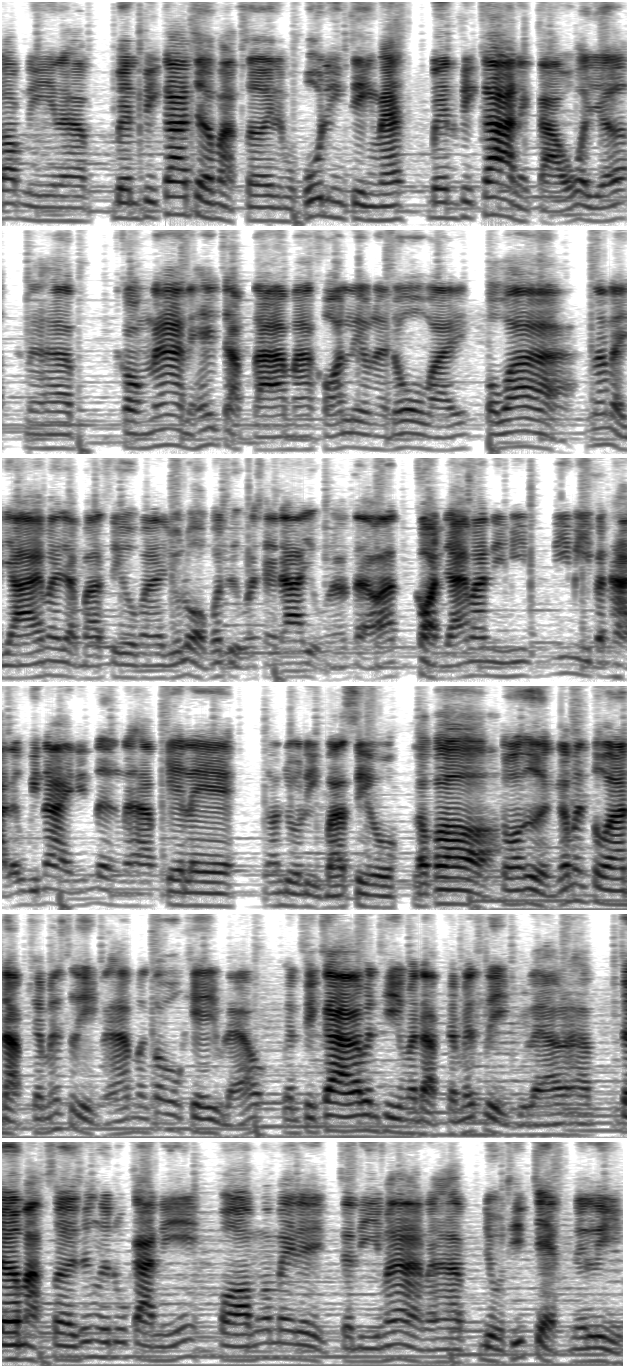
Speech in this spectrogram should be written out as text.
รอบนี้นะครับ เบนฟิก้าเจอหมักเซยเนี่ยผมพูดจริง ๆ นะ เบนฟิก้าเนี่ยเก๋ากว่าเยอะนะครับกองหน้าเนี่ยให้จับตามาคอสเลโอนาร์โดไว้ เพราะว่าตั้งแต่ย้ายมาจากบราซิลมายุโรปก็ถือว่าใช้ได้อยู่นะแต่ว่าก่อนย้ายมานี่มีนี่มีปัญหาเรื่องวินัยนิดนึงนะครับ เกเรตอนอยู่ลีกบราซิล แล้วก็ตัวอื่นก็เป็นตัวระดับแชมเปี้ยนส์ลีกนะครับ มันก็โอเคอยู่แล้วเบนฟิก้าก็เป็นทีมระดับแชมเปี้ยนส์ลีกอยู่แล้วนะครับ เจอหมักเซยซึ่งฤดูกาลนี้ฟอร์มก็ไม่ได้จะดีมากนะครับ อยู่ที่ 7 ในลีก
